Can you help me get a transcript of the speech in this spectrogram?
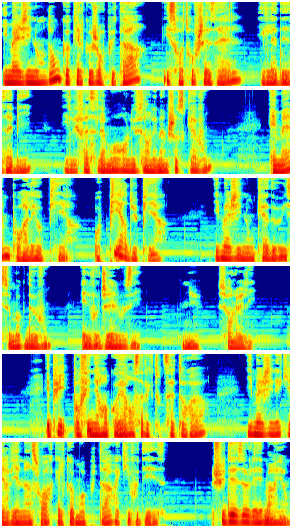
Imaginons donc que quelques jours plus tard, il se retrouve chez elle, il la déshabille, il lui fasse l'amour en lui faisant les mêmes choses qu'à vous, et même pour aller au pire, au pire du pire. Imaginons qu'à deux, il se moque de vous et de votre jalousie, nu sur le lit. Et puis, pour finir en cohérence avec toute cette horreur, imaginez qu'ils reviennent un soir quelques mois plus tard et qu'ils vous disent « Je suis désolée, Marion.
